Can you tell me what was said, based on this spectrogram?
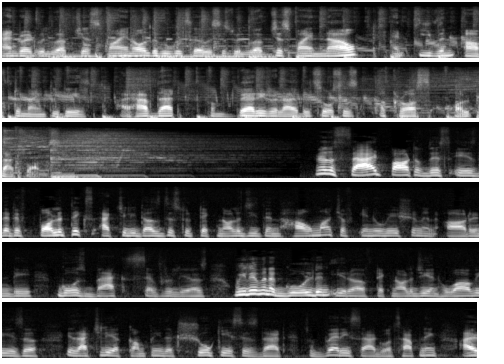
Android will work just fine. All the Google services will work just fine now and even after 90 days. I have that from very reliable sources across all platforms. You know, the sad part of this is that if politics actually does this to technology, then how much of innovation and R&D goes back several years? We live in a golden era of technology and Huawei is, a, is actually a company that showcases that. It's very sad what's happening. I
